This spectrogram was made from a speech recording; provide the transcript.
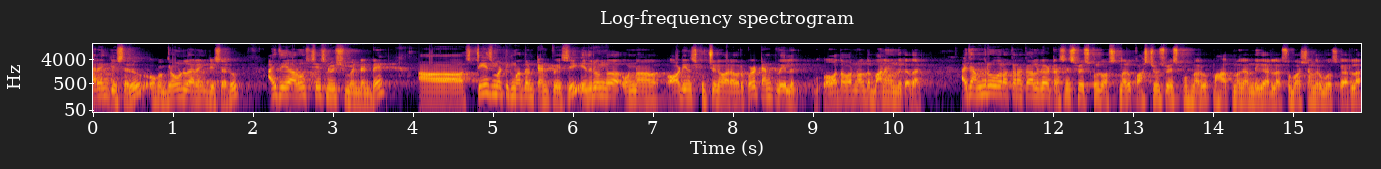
అరేంజ్ చేశారు. ఒక గ్రౌండ్లో అరేంజ్ చేశారు. అయితే ఆ రోజు చేసిన విషయం ఏంటంటే ఆ స్టేజ్ మట్టికి మాత్రం టెంట్ వేసి ఎదురుగా ఉన్న ఆడియన్స్ కూర్చునే వారు ఎవరు కూడా టెంట్ వేయలేదు. వాతావరణం అంతా బాగానే ఉంది కదా అని. అయితే అందరూ రకరకాలుగా డ్రెస్సెస్ వేసుకుంటూ వస్తున్నారు కాస్ట్యూమ్స్ వేసుకుంటున్నారు. మహాత్మా గాంధీ గారిలా సుభాష్ చంద్రబోస్ గారిలా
